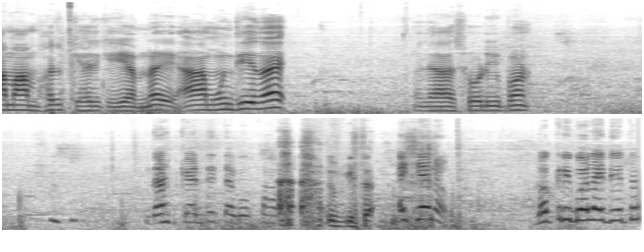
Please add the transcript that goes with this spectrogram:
આમ આમ હરકી હરકી એમ નહીં આમ ઊંધી નહીં. એટલે આ છોડી પણ દાંત કાઢ દેતા પપ્પા. ઊભી થા. એ શેનો? બકરી બોલાવી દેતો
